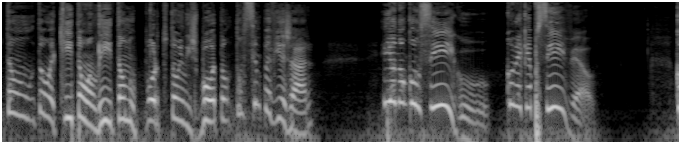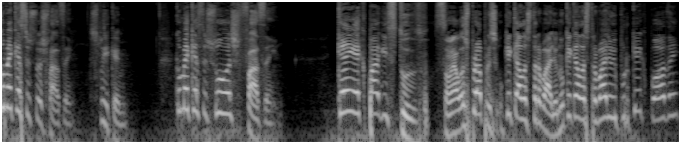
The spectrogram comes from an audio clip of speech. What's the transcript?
estão, estão aqui, estão ali, estão no Porto, estão em Lisboa, estão, estão sempre a viajar. E eu não consigo. Como é que é possível? Como é que essas pessoas fazem? Expliquem-me. Como é que essas pessoas fazem? Quem é que paga isso tudo? São elas próprias. O que é que elas trabalham? No que é que elas trabalham e porquê que podem?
